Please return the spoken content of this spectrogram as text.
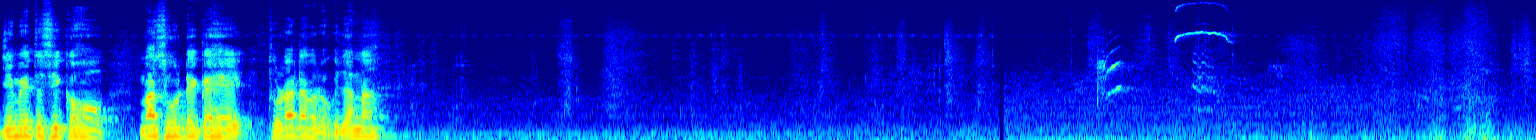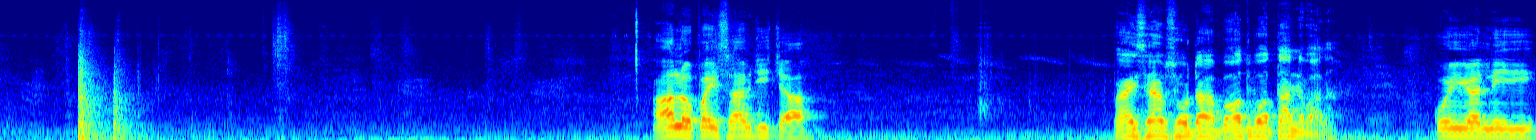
ਜਿਵੇਂ ਤੁਸੀਂ ਕਹੋ ਮੈਂ ਤੁਹਾਡੇ ਕਹੇ ਥੋੜਾ ਟਾਈਮ ਰੁਕ ਜਾਣਾ ਆ ਲਓ ਭਾਈ ਸਾਹਿਬ ਜੀ ਚਾਹ। ਭਾਈ ਸਾਹਿਬ ਤੁਹਾਡਾ ਬਹੁਤ ਬਹੁਤ ਧੰਨਵਾਦ। ਕੋਈ ਗੱਲ ਨਹੀਂ ਜੀ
